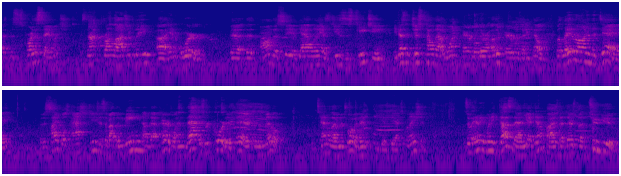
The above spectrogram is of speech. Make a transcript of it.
uh, this is part of the sandwich. It's not chronologically uh, in order. The, the, on the Sea of Galilee, as Jesus is teaching, he doesn't just tell that one parable. There are other parables that he tells. But later on in the day, the disciples ask Jesus about the meaning of that parable, and that is recorded there in the middle, in 10, 11, and 12, and then he gives the explanation. So when he does that, he identifies that there's the to you.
